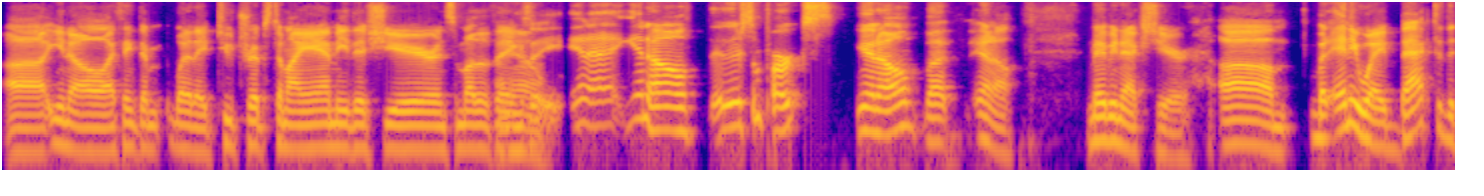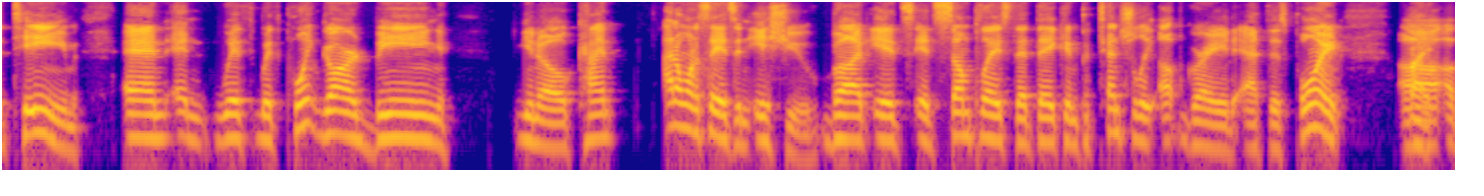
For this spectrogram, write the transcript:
Uh, you know, I think they're what are they two trips to Miami this year and some other things. Know. You know, you know, there's some perks, you know, but you know, maybe next year. Um, but anyway, back to the team and and with with point guard being, you know, kind I don't want to say it's an issue, but it's it's someplace that they can potentially upgrade at this point. Right. Uh,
